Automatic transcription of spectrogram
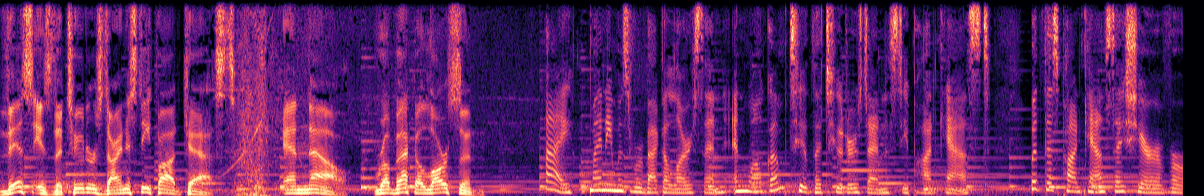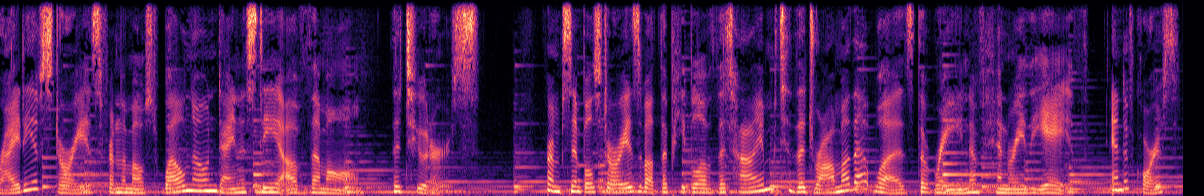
This is the Tudors Dynasty Podcast. And now, Rebecca Larson. Hi, my name is Rebecca Larson, and welcome to the Tudors Dynasty Podcast. With this podcast, I share a variety of stories from the most well known dynasty of them all, the Tudors. From simple stories about the people of the time to the drama that was the reign of Henry VIII, and of course,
